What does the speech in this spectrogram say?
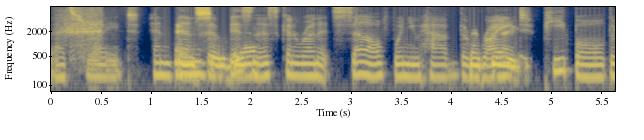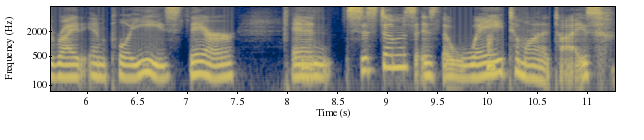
That's right. And then and so the business that, can run itself when you have the right, right, people, the right employees there. And mm. systems is the way to monetize.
